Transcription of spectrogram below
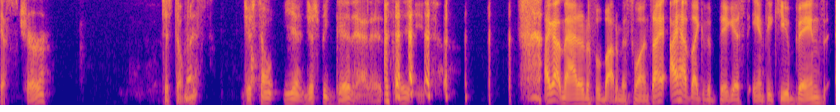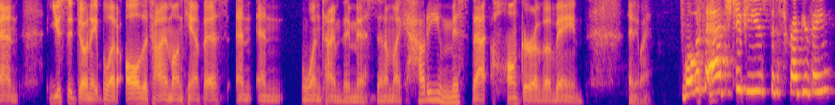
yes Sure. just don't Yeah. miss Just don't, yeah, just be good at it, please. I got mad at a phlebotomist once. I, I have like the biggest anti-cube veins and used to donate blood all the time on campus. And and one time they missed. And I'm like, how do you miss that honker of a vein? Anyway, What was the adjective you used to describe your vein?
